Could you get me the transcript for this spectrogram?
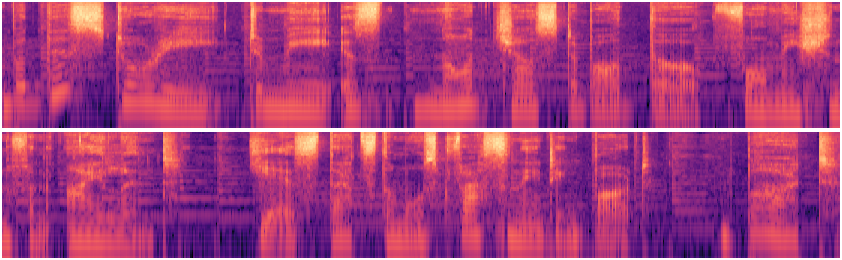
But this story to me is not just about the formation of an island. Yes, that's the most fascinating part. But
